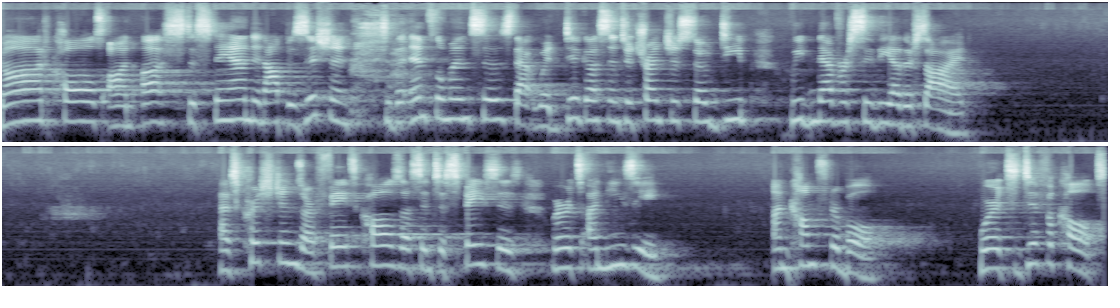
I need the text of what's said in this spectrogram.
God calls on us to stand in opposition to the influences that would dig us into trenches so deep we'd never see the other side. As Christians, our faith calls us into spaces where it's uneasy, uncomfortable, where it's difficult,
